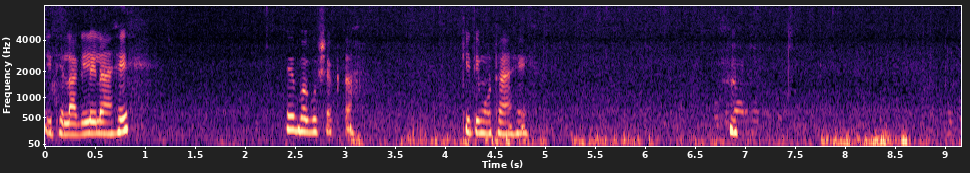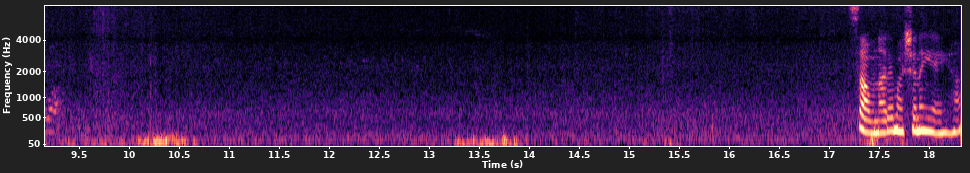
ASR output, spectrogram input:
इथे लागलेलं आहे. हे बघू शकता. किती मोठं आहे. सावणाऱ्या माशा नाही आहे हा?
